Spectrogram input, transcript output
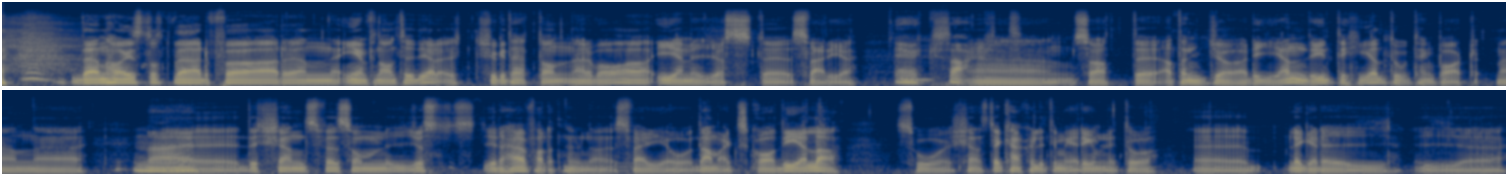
den har ju stått värd för en EM-final tidigare, 2013, när det var EM i just eh, Sverige. Exakt. Eh, så att, eh, att den gör det igen, det är ju inte helt otänkbart, men eh, Nej. Eh, Det känns väl som just i det här fallet nu när Sverige och Danmark ska dela så känns det kanske lite mer rimligt att eh, lägga det i, i eh,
